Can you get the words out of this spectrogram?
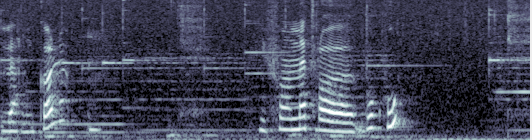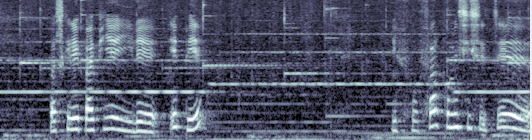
vernicole. Il faut en mettre euh, beaucoup parce que les papiers il est épais. Il faut faire comme si c'était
